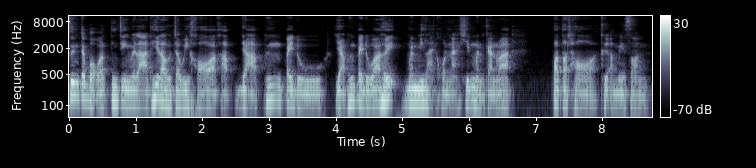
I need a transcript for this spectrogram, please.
ซึ่งจะบอกว่าจริง ๆ เวลาที่เราจะวิเคราะห์อะครับ อย่าเพิ่งไปดู อย่าเพิ่งไปดูว่าเฮ้ยมันมีหลายคนนะคิดเหมือนกันว่าปตทอะคืออเมซอนอ่า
